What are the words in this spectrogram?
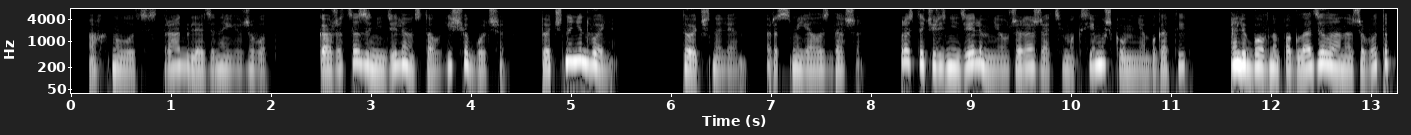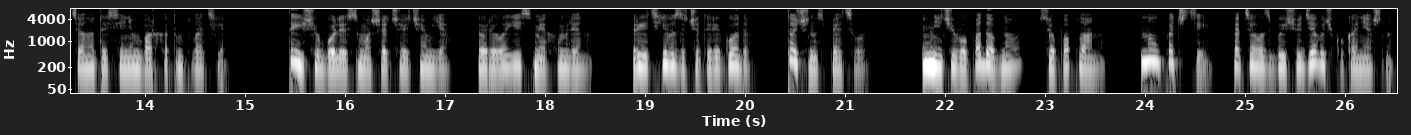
— ахнула сестра, глядя на ее живот. «Кажется, за неделю он стал еще больше. Точно не двойня?» «Точно, Лен», — рассмеялась Даша. «Просто через неделю мне уже рожать, и Максимушка у меня богатырь». Любовно погладила она живот, обтянутый синим бархатом платья. «Ты еще более сумасшедшая, чем я», вторила ей смехом Лена. Третьего за четыре года. Точно спятила. Ничего подобного. Все по плану. Ну, почти. Хотелось бы еще девочку, конечно.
